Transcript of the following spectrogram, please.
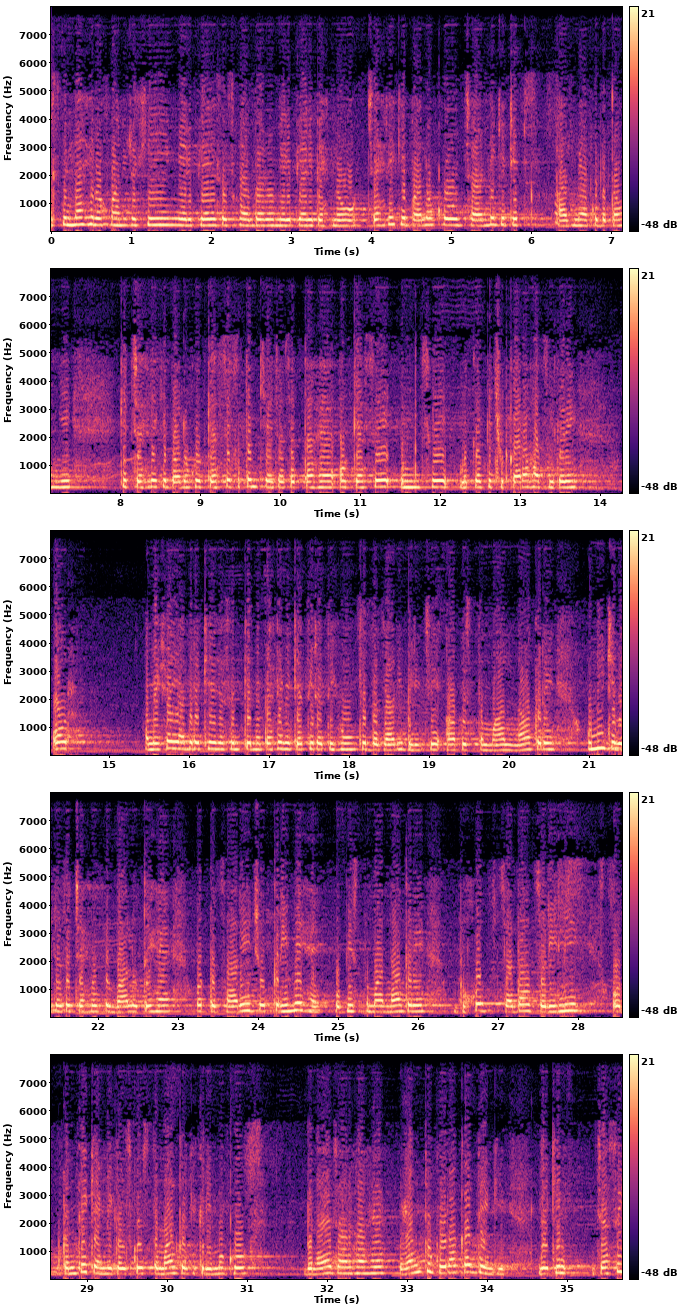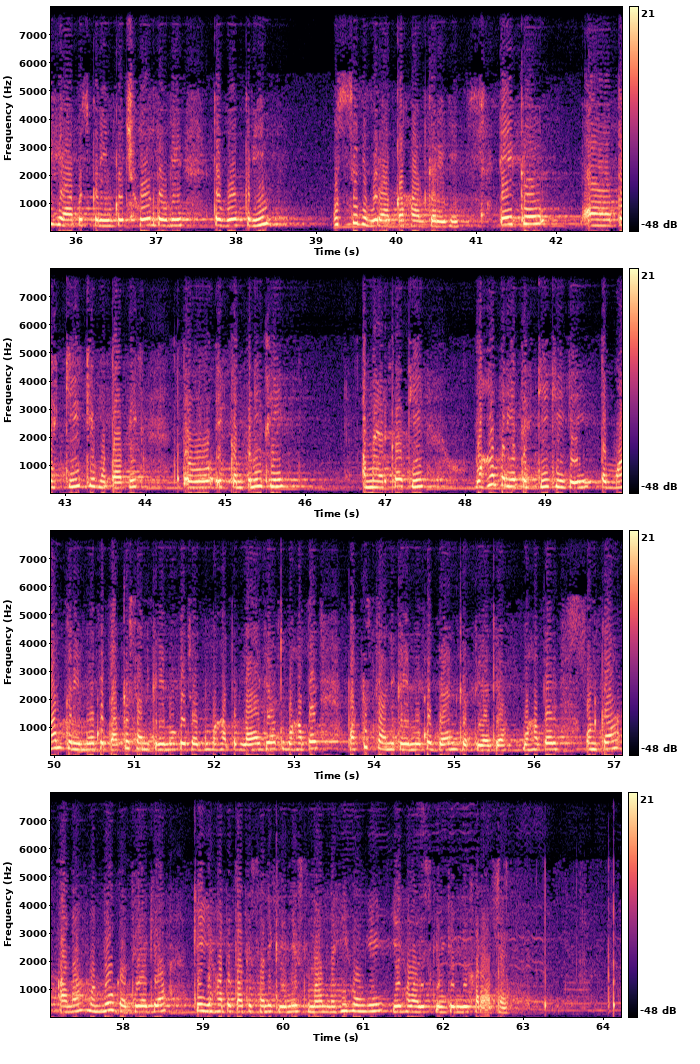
بسم اللہ الرحمن الرحیم۔ میرے پیارے سبسکرائبر اور میری پیاری بہنوں، چہرے کے بالوں کو جھاڑنے کی ٹپس آج میں آپ کو بتاؤں گی کہ چہرے کے بالوں کو کیسے ختم کیا جا سکتا ہے اور کیسے ان سے مطلب کہ چھٹکارا حاصل کریں۔ اور ہمیشہ یاد رکھیں، جیسے کہ میں پہلے بھی کہتی رہتی ہوں کہ بازاری بلیچیں آپ استعمال نہ کریں، انہی کی وجہ سے چہروں پر بال ہوتے ہیں اور بازاری جو کریمیں ہیں وہ بھی استعمال نہ کریں۔ بہت زیادہ زریلی اور گندے کیمیکلز کو استعمال کر کے کریموں کو بنایا جا رہا ہے۔ رنگ تو گورا کر دیں گی لیکن جیسے ہی آپ اس کریم کو چھوڑ دو گے تو وہ کریم اس سے بھی برا آپ کا حال کرے گی۔ ایک تحقیق کے مطابق تو ایک کمپنی تھی امریکہ کی۔ وہاں پر یہ تحقیق کی گئی، تمام کریموں کو، پاکستانی کریموں کو جب وہاں پر لایا گیا، تو وہاں پر پاکستانی کریموں کو بین کر دیا گیا۔ وہاں پر ان کا آنا ممنوع کر دیا گیا کہ یہاں پر پاکستانی کریمیں استعمال نہیں ہوں گی۔ یہ ہماری اسکین کے لیے خراب ہے۔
